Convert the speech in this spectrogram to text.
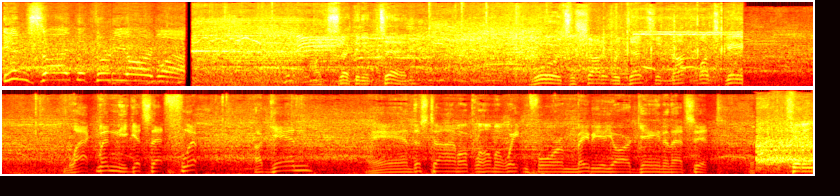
Inside the 30-yard line. On second and 10. Woods a shot at redemption. Not much gain. Blackman, he gets that flip again. And this time Oklahoma waiting for him. Maybe a yard gain and that's it. Kitty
